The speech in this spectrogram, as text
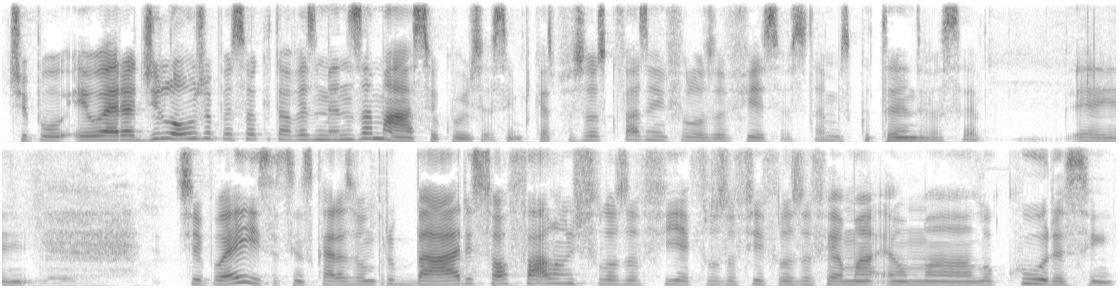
tipo, eu era de longe a pessoa que talvez menos amasse o curso, assim, porque as pessoas que fazem filosofia, se você está me escutando, você é, Tipo, é isso, assim, os caras vão pro bar e só falam de filosofia. Filosofia, filosofia é uma, é uma loucura, assim.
